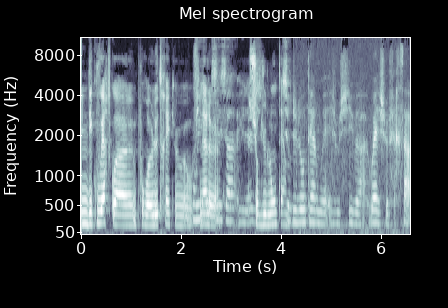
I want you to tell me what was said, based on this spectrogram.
Une découverte, quoi, pour le trek, au oui, final, ça. sur du long terme. Sur du long terme, ouais. Je me suis dit, bah, ouais, je veux faire ça.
